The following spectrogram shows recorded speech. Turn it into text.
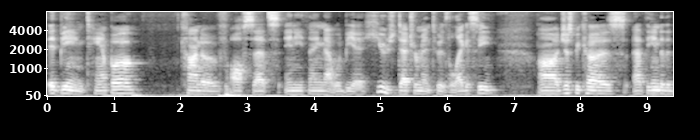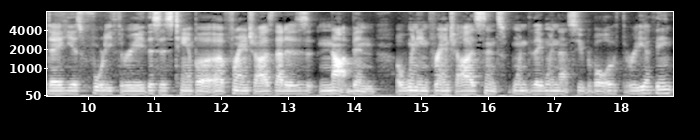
it being Tampa kind of offsets anything that would be a huge detriment to his legacy. Uh, just because at the end of the day, he is 43. This is Tampa, a franchise that has not been a winning franchise since when did they win that Super Bowl 03, I think.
